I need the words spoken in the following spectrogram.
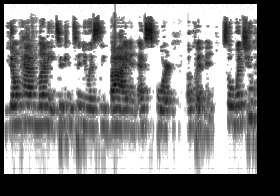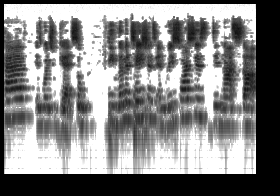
You don't have money to continuously buy and export equipment. So what you have is what you get. So the limitations and resources did not stop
